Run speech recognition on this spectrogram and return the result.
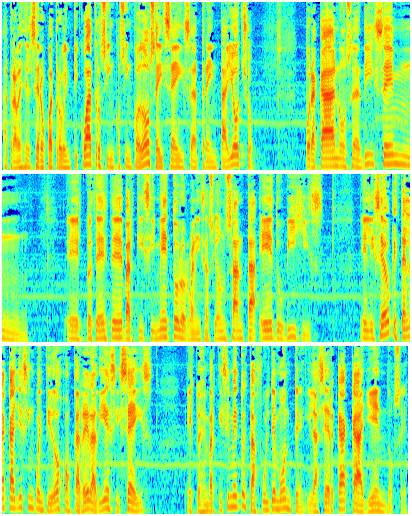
a través del 0424-552-6638. Por acá nos dicen... Esto es desde Barquisimeto, la urbanización Santa Eduvigis. El liceo que está en la calle 52 con carrera 16, esto es en Barquisimeto, está full de monte y la cerca cayéndose.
